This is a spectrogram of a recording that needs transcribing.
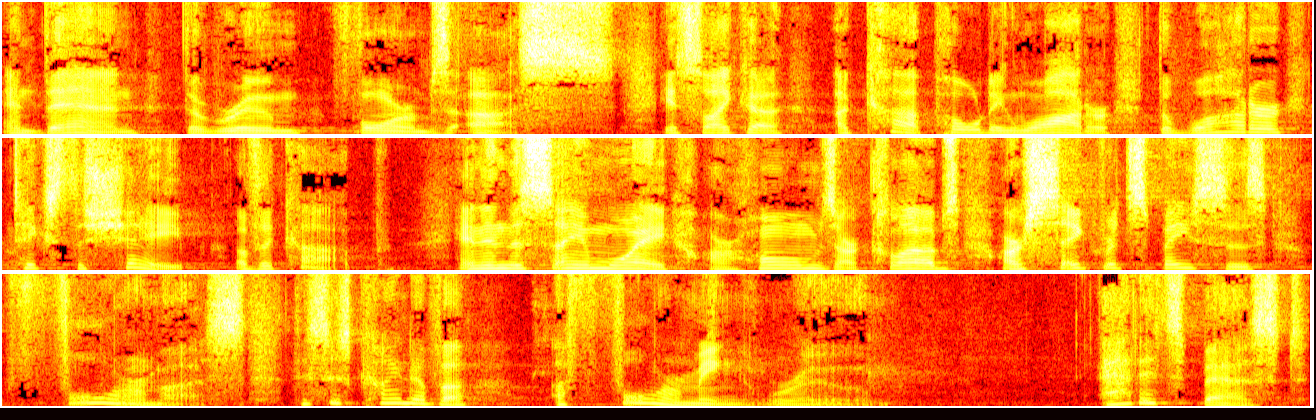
and then the room forms us. It's like a, a cup holding water. The water takes the shape of the cup. And in the same way, our homes, our clubs, our sacred spaces form us. This is kind of a, a forming room. At its best,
